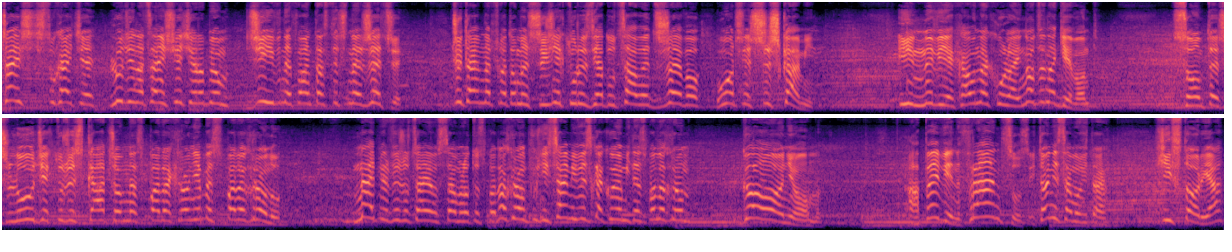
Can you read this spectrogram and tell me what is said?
Cześć, słuchajcie, ludzie na całym świecie robią dziwne, fantastyczne rzeczy. Czytałem na przykład o mężczyźnie, który zjadł całe drzewo, łącznie z szyszkami. Inny wjechał na hulajnodze na Giewont. Są też ludzie, którzy skaczą na spadochronie bez spadochronu. Najpierw wyrzucają z samolotu spadochron, później sami wyskakują i ten spadochron gonią. A pewien Francuz, i to niesamowita historia,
